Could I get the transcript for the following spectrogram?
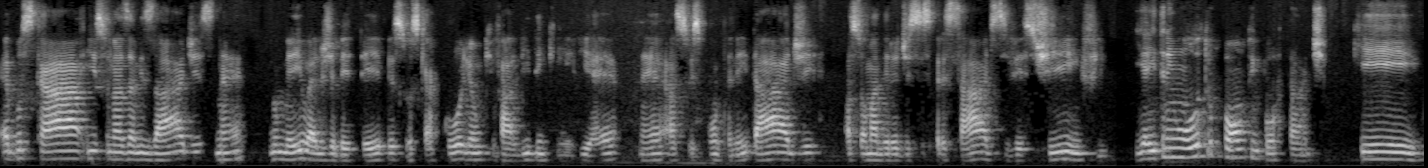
é buscar isso nas amizades, né? No meio LGBT, pessoas que acolham, que validem quem ele é, né, a sua espontaneidade, a sua maneira de se expressar, de se vestir, enfim. E aí tem um outro ponto importante, que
